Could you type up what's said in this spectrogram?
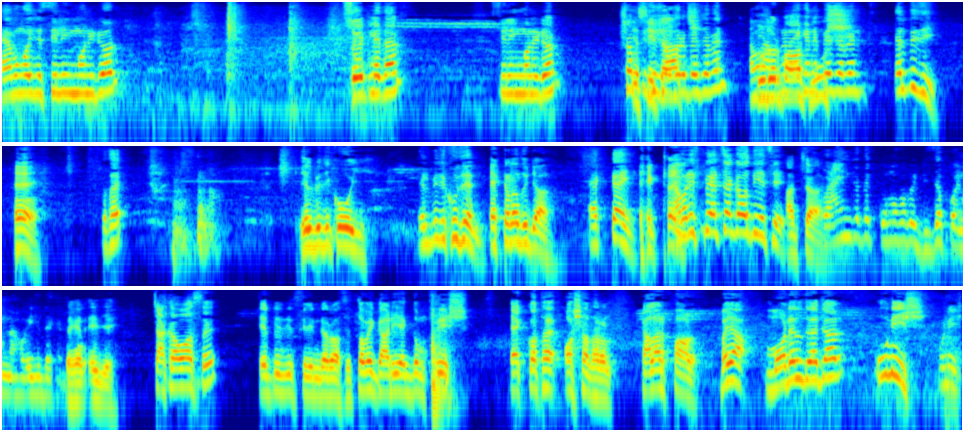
এবং ওই যে সিলিং মনিটর সুইট লেদার সিলিং মনিটর সব কিছু সহকারে পেয়ে যাবেন এবং আপনারা এখানে পেয়ে যাবেন এলপিজি হ্যাঁ। কোথায়? এলপিজি কই? এলপিজি খুঁজেন। একটা না দুইটা? একটাই। একটাই। আমার স্পেয়ার চাকাও দিয়েছে। আচ্ছা। ক্লায়েন্ট যাতে কোনোভাবে ডিসঅ্যাপয়েন্ট না হয় এই যে দেখেন। দেখেন এই যে চাকাও আছে এলপিজি সিলিন্ডারও আছে তবে গাড়ি একদম ফ্রেশ এক কথায় অসাধারণ। কালার পার ভাইয়া মডেল দুই হাজার উনিশ। 19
